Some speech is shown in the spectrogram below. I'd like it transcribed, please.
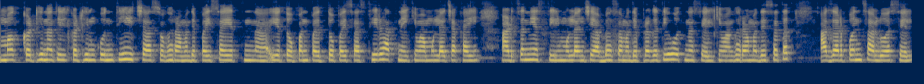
मग कठीणातील कठीण कोणतीही इच्छा असो घरामध्ये पैसा येत ना येतो पण पै तो पैसा स्थिर राहत नाही किंवा मुलाच्या काही अडचणी असतील मुलांची अभ्यासामध्ये प्रगती होत नसेल किंवा घरामध्ये सतत आजारपण चालू असेल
